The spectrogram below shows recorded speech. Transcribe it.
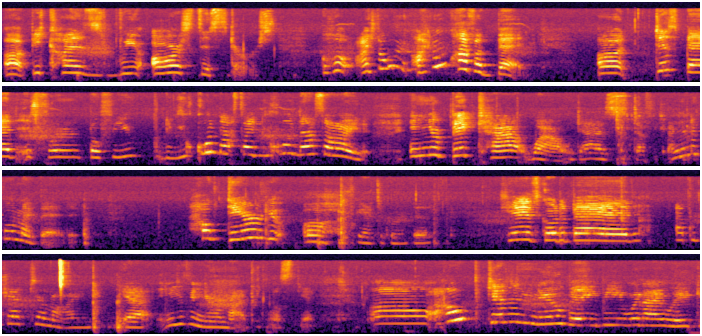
Uh, because we are sisters. Oh, I don't, I don't have a bed. Uh, this bed is for both of you. You go on that side, you go on that side. And your big cat, wow, that is stuffy. I'm gonna go in my bed. How dare you? Oh, we have to go to bed. Kids, go to bed. Applejack, you're mine. Yeah, even you're my people. Yeah. Oh, I'll get a new baby when I wake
